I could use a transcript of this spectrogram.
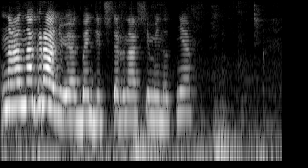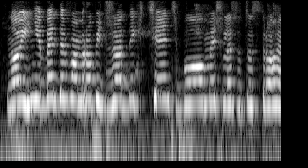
Na nagraniu jak będzie 14 minut, nie? No i nie będę wam robić żadnych cięć, bo myślę, że to jest trochę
